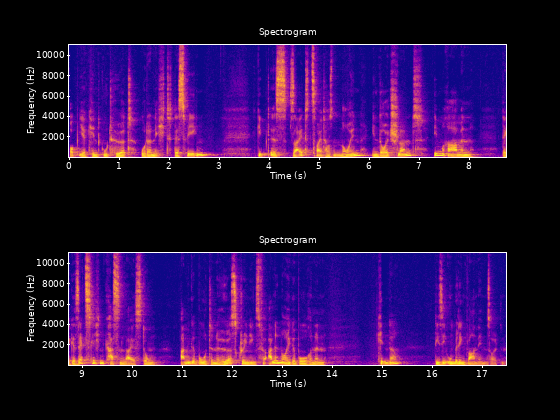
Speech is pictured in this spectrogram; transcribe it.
ob Ihr Kind gut hört oder nicht. Deswegen gibt es seit 2009 in Deutschland im Rahmen der gesetzlichen Kassenleistung angebotene Hörscreenings für alle neugeborenen Kinder, die Sie unbedingt wahrnehmen sollten.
